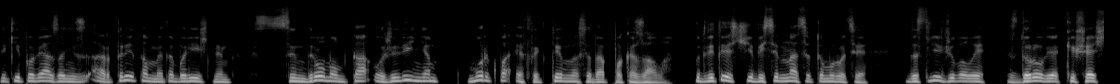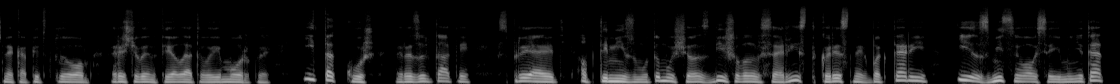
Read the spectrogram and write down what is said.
які пов'язані з артритом, метаболічним синдромом та ожирінням, морква ефективно себе показала. У 2018 році досліджували здоров'я кишечника під впливом речовин фіолетової моркви. І також результати сприяють оптимізму, тому що збільшувався ріст корисних бактерій і зміцнювався імунітет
